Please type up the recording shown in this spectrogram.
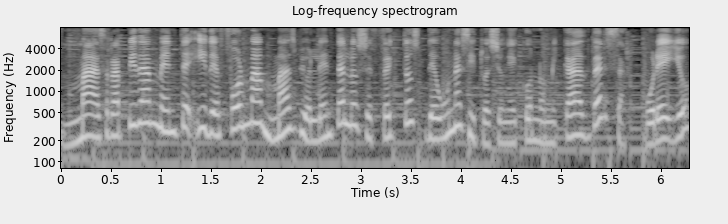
más rápidamente y de forma más violenta los efectos de una situación económica adversa. Por ello,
